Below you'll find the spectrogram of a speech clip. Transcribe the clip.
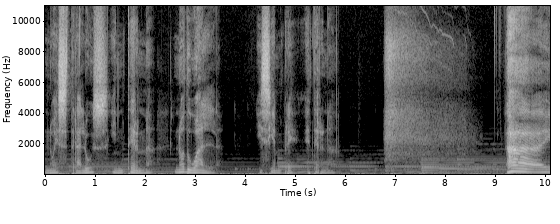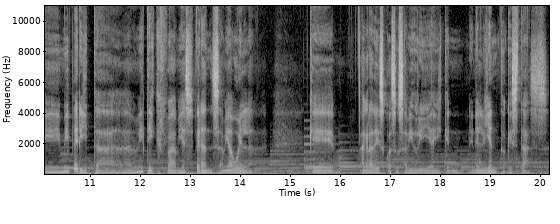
nuestra luz interna, no dual y siempre eterna. Ay, mi perita, mi tikfa, mi esperanza, mi abuela, que agradezco a su sabiduría y que en, el viento que estás,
